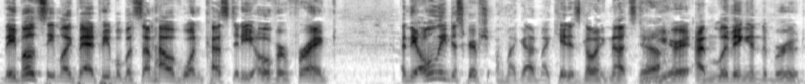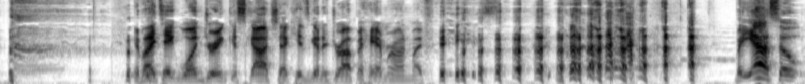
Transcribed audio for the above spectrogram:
they both seem like bad people, but somehow have won custody over Frank. And the only description oh my god, my kid is going nuts. Did Yeah. you hear it? I'm living in the brood. if I take one drink of scotch, that kid's gonna drop a hammer on my face. but yeah, so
